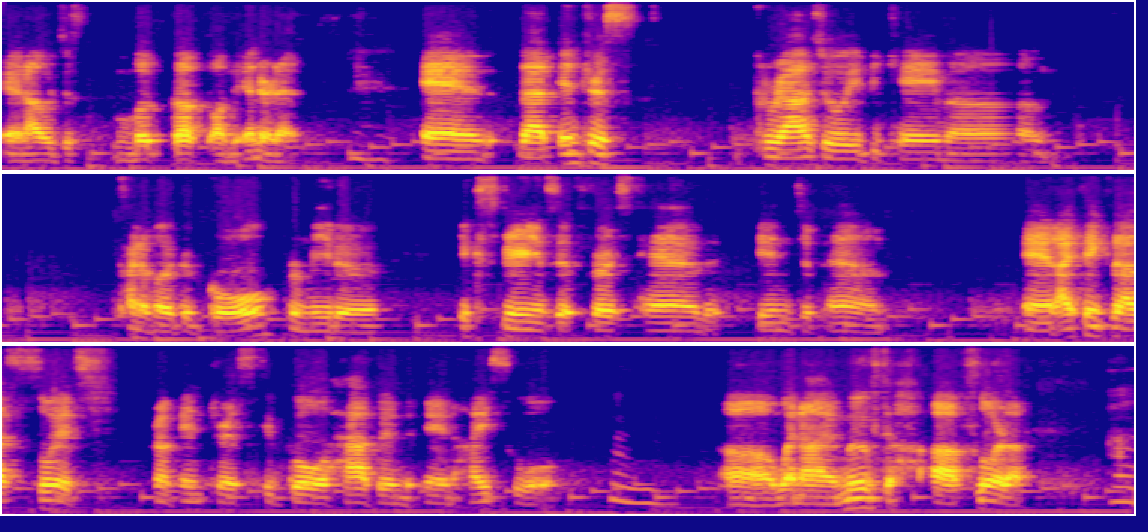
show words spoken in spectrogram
and i would just look up on the internet and that interest gradually became um, kind of like a goal for me to experience it firsthand in Japan. And I think that switch from interest to goal happened in high school mm. uh, when I moved to uh, Florida. Uh-huh.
